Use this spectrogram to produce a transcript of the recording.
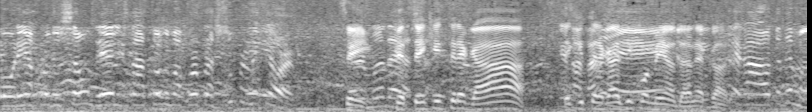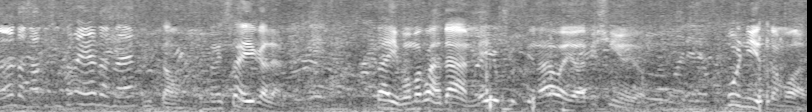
porém a produção dele está a todo vapor para Super Meteor. Sim, é porque essa. tem que entregar, tem que entregar as encomendas, né, tem que cara? entregar alta demanda, as altas encomendas, né? Então, é isso aí, galera. Tá aí, vamos aguardar. Meio pro final aí, ó, a bichinha aí, ó. Bonita a moto.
